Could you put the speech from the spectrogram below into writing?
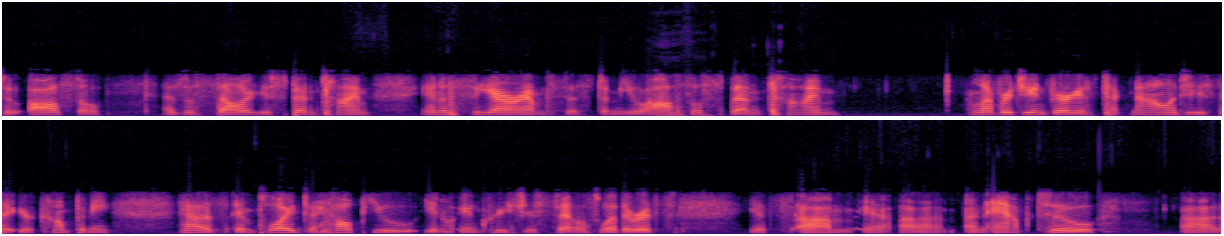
to also, as a seller, you spend time in a CRM system. You also spend time leveraging various technologies that your company has employed to help you, you know, increase your sales. Whether it's it's um, uh, an app to uh,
